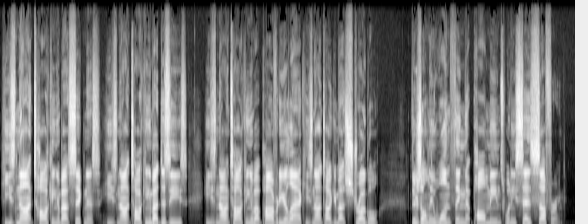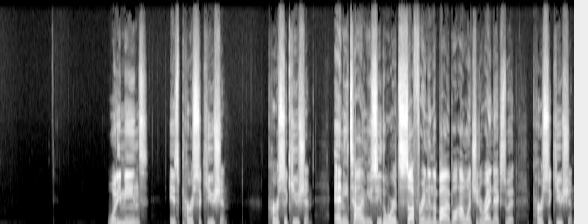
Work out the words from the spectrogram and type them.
He's not talking about sickness. He's not talking about disease. He's not talking about poverty or lack. He's not talking about struggle. There's only one thing that Paul means when he says suffering. What he means is persecution. Persecution. Anytime you see the word suffering in the Bible, I want you to write next to it persecution.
